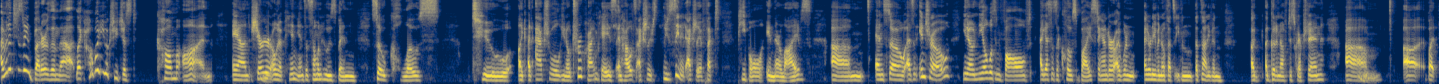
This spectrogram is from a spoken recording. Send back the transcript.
I'm going to do something better than that. Like, how about you actually just come on and share your own opinions as someone who's been so close." to like an actual, you know, true crime case and how it's actually you've seen it actually affect people in their lives. Um, and so as an intro, you know, Neil was involved, I guess, as a close bystander. I wouldn't, I don't even know if that's even, that's not even a, a good enough description. Um, uh, but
